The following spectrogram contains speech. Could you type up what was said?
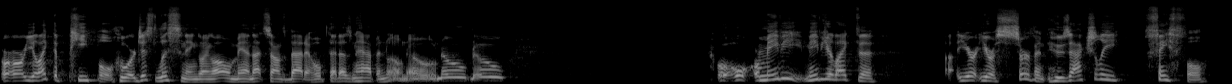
Or, are you like the people who are just listening, going, oh man, that sounds bad, I hope that doesn't happen. Oh, no, no, no. Or, or maybe, maybe you're like the, uh, you're, you're a servant who's actually faithful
